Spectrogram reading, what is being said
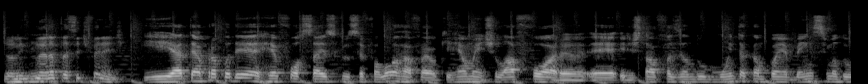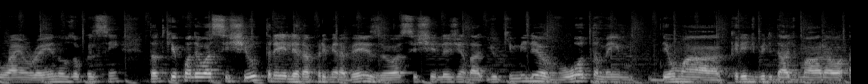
Então, ele Uhum. não era pra ser diferente. E até pra poder reforçar isso que você falou, Rafael, que realmente lá fora é, eles estavam fazendo muita campanha bem em cima do Ryan Reynolds ou coisa assim. Tanto que quando eu assisti o trailer a primeira vez, eu assisti legendado. E o que me levou também, deu uma credibilidade maior ao-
